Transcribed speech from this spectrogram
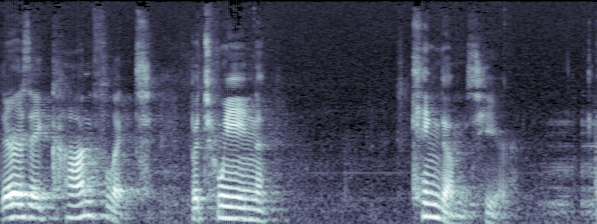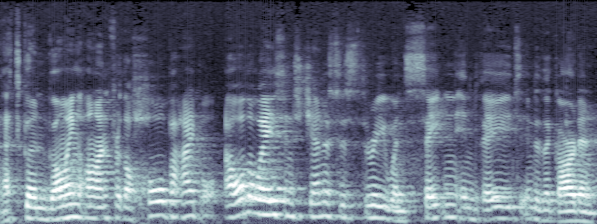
there is a conflict between kingdoms here. That's been going on for the whole Bible, all the way since Genesis 3, when Satan invades into the garden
